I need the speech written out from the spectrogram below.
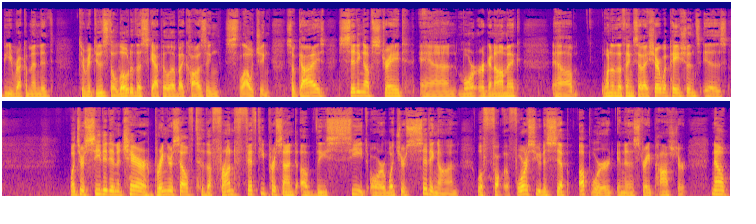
be recommended to reduce the load of the scapula by causing slouching. So guys sitting up straight and more ergonomic uh, one of the things that I share with patients is once you're seated in a chair, bring yourself to the front 50% of the seat or what you're sitting on will fo- force you to sit upward in a straight posture. Now,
